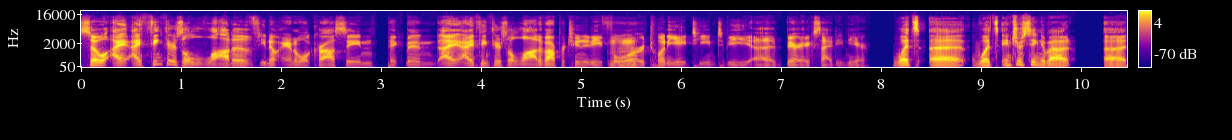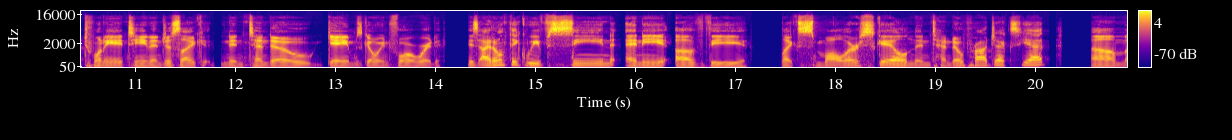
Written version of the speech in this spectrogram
so I, I think there's a lot of, you know, Animal Crossing, Pikmin. I, I think there's a lot of opportunity Mhm. for 2018 to be a very exciting year. What's uh what's interesting about uh 2018 and just like Nintendo games going forward is I don't think we've seen any of the like smaller scale Nintendo projects yet. Um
